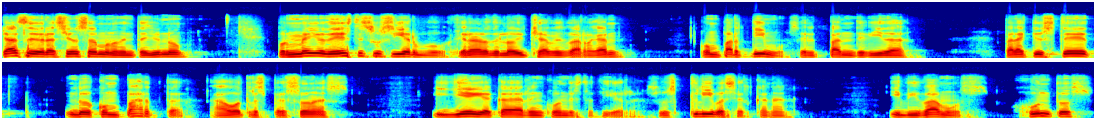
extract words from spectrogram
Casa de oración, Salmo 91 por medio de este su siervo, Gerardo Eloy Chávez Barragán, compartimos el pan de vida para que usted lo comparta a otras personas y llegue a cada rincón de esta tierra. Suscríbase al canal y vivamos juntos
